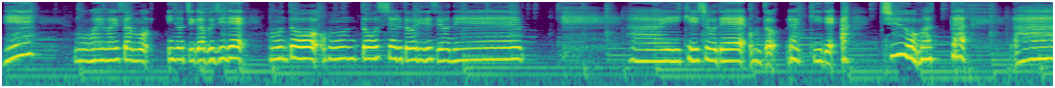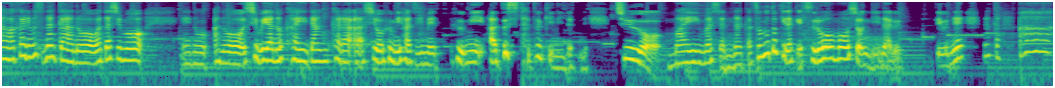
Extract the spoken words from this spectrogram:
ねえ、もうワイワイさんも命が無事で、本当、本当おっしゃる通りですよね。はい、軽症で、本当ラッキーで、あ、宙を舞った。ああ、わかります。なんかあの、私も、えの、あの、渋谷の階段から足を踏み始め、踏み外した時にですね、宙を舞いましたね。なんかその時だけスローモーションになるっていうね。なんか、あ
